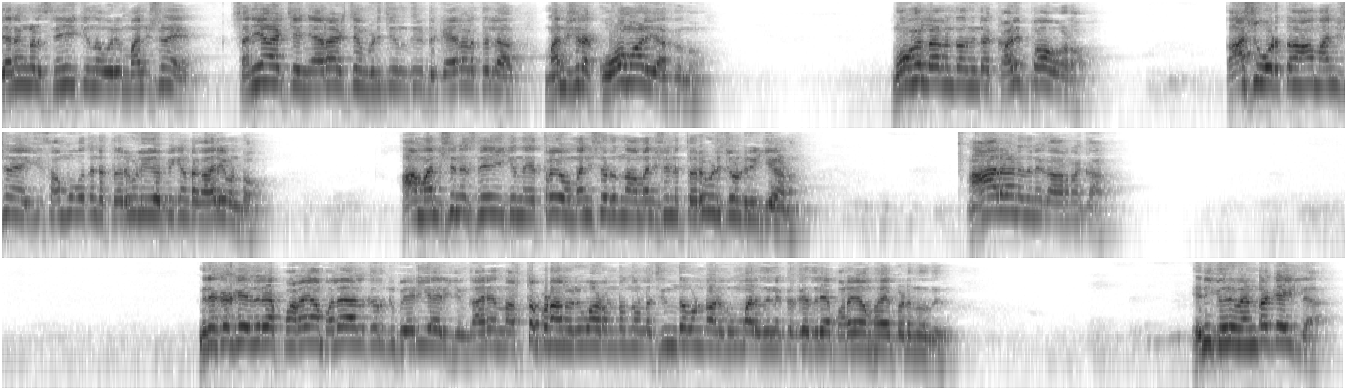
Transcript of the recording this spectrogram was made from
ജനങ്ങൾ സ്നേഹിക്കുന്ന ഒരു മനുഷ്യനെ ശനിയാഴ്ച ഞായറാഴ്ച വിളിച്ചു നിർത്തിയിട്ട് കേരളത്തിലെ മനുഷ്യരെ കോമാളിയാക്കുന്നു. മോഹൻലാൽ എന്താ നിന്റെ കളിപ്പാവകളോ? കാശ് കൊടുത്ത ആ മനുഷ്യനെ ഈ സമൂഹത്തിന്റെ തെരുവിളി കേൾപ്പിക്കേണ്ട കാര്യമുണ്ടോ? ആ മനുഷ്യനെ സ്നേഹിക്കുന്ന എത്രയോ മനുഷ്യർ ആ മനുഷ്യനെ തെറിവിളിച്ചുകൊണ്ടിരിക്കുകയാണ് ആരാണ് ഇതിന് കാരണക്കാർ? നിനക്കൊക്കെ എതിരെ പറയാൻ പല ആൾക്കാർക്ക് പേടിയായിരിക്കും. കാര്യം നഷ്ടപ്പെടാൻ ഒരുപാടുണ്ടെന്നുള്ള ചിന്ത കൊണ്ടാണ് കുമാരൻ നിനക്കൊക്കെ എതിരെ പറയാൻ ഭയപ്പെടുന്നത്. എനിക്കൊരു വെണ്ടക്കയില്ല.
